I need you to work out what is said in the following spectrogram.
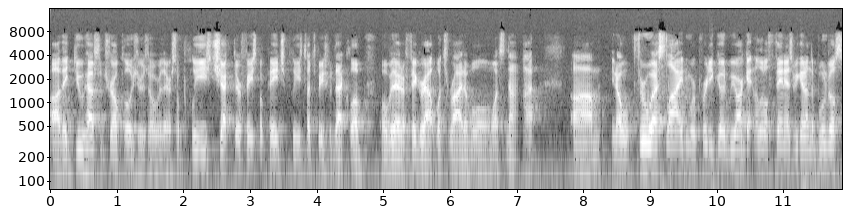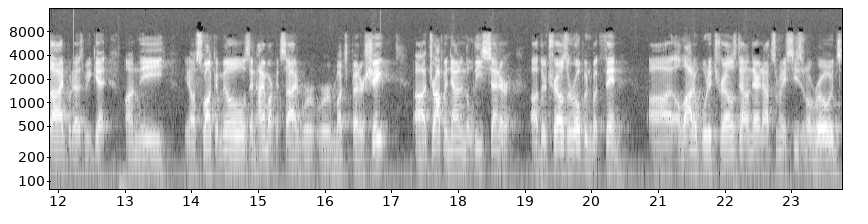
Uh, they do have some trail closures over there, so please check their Facebook page. Please touch base with that club over there to figure out what's rideable and what's not. Um, you know, through West Leyden, we're pretty good. We are getting a little thin as we get on the Boonville side, but as we get on the you know, Swancott Mills and High Market side, we're, we're in much better shape. Uh, dropping down in the Lee Center, uh, their trails are open but thin. Uh, a lot of wooded trails down there, not so many seasonal roads.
